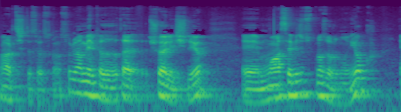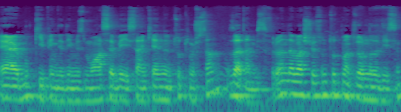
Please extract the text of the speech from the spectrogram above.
Artış da söz konusu. Amerika'da da şöyle işliyor. E, muhasebeci tutma zorunluluğu yok. Eğer bookkeeping dediğimiz muhasebeyi sen kendin tutmuşsan zaten bir sıfır önde başlıyorsun. Tutmak zorunda da değilsin.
